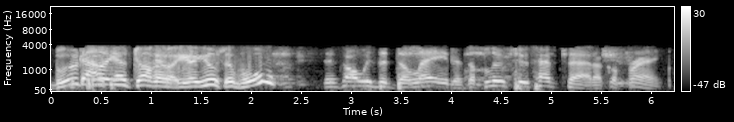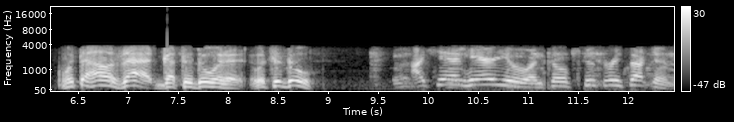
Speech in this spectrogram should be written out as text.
Bluetooth. What the hell are you talking about? You're using who? There's always a delay. There's a Bluetooth headset, Uncle Frank. What the hell is that got to do with it? What's it do? I can't hear you until two, three seconds.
